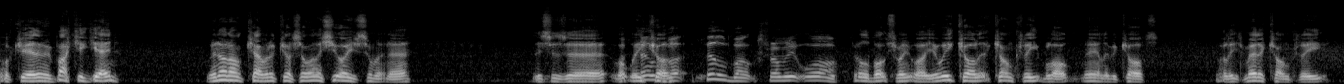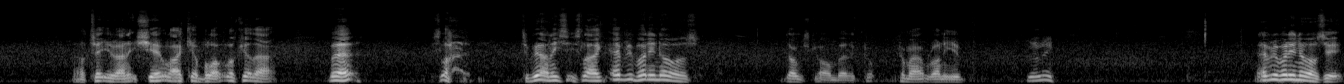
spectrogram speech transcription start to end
Okay, then we're back again. We're not on camera because I want to show you something now. This is uh, what we call bo- fill box from it war. fill box. Right, well, yeah, we call it a concrete block mainly because, well, it's made of concrete. I'll take you around. It's shaped like a block. Look at that. But it's like, to be honest, it's like everybody knows. Dog's gone, better come out, Ronnie. You Ronnie? Everybody knows it,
